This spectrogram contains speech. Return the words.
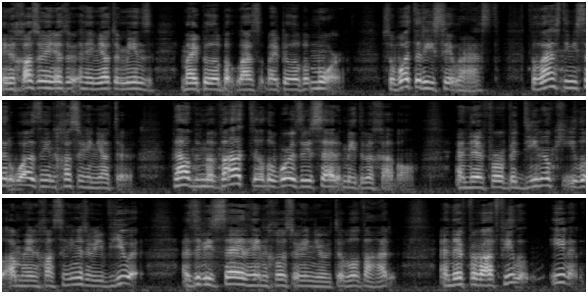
Hin yater means might be a little bit less, might be a little bit more. So what did he say last? The last thing he said was in chaser hin yater. That'll be mavatil the words that he said made the and therefore v'dino ki'ilu am hein chaser hin yater. We view it as if he said hein chaser hin yater b'vad, and therefore vafilu even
